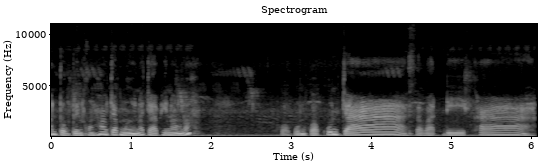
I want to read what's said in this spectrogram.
มันต้องเป็นของเฮาจากมือเนาะจ้าพี่น้องเนาะขอบคุญขอบคุณจ้า สวัสดีค่ะ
